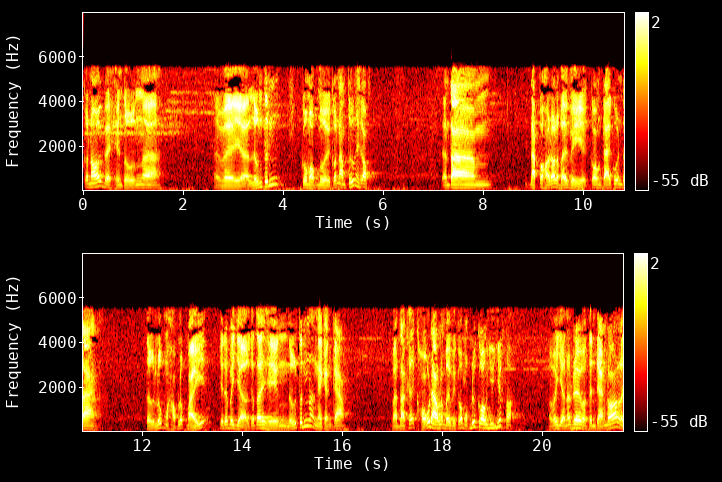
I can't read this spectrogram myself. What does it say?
có nói về hiện tượng uh, về à, lưỡng tính của một người có nam tướng hay không? Anh ta đặt câu hỏi đó là bởi vì con trai của anh ta từ lúc mà học lớp 7 cho đến bây giờ cái thể hiện nữ tính ngày càng cao và ta thấy khổ đau lắm bởi vì có một đứa con duy nhất thôi. Mà bây giờ nó rơi vào tình trạng đó là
